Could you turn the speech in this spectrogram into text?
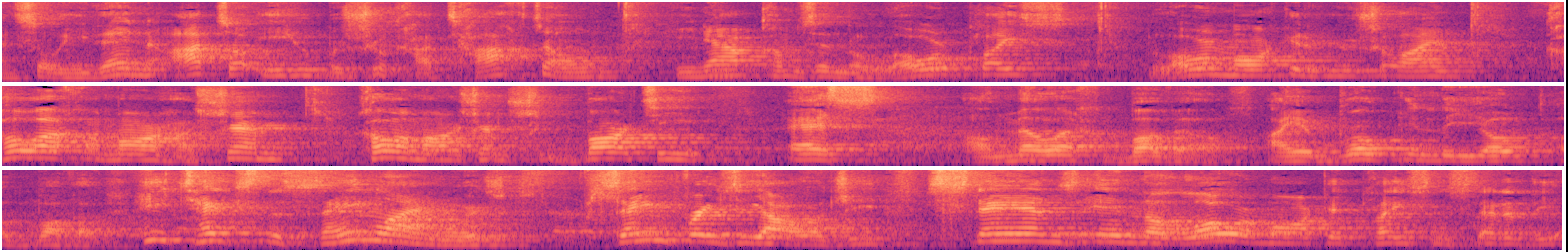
And so he then, he now comes in the lower place, lower market of Yerushalayim, Koach Amar Hashem, Ko Amar Hashem Shibarti, Es al Melech Bavel. I have broken the yoke of Bavel. He takes the same language, same phraseology, stands in the lower marketplace instead of the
